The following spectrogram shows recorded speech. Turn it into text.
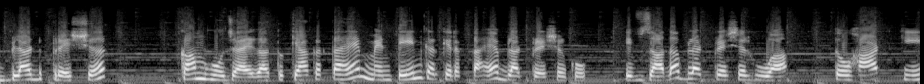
blood pressure कम हो जाएगा तो क्या करता है? मेंटेन करके रखता है ब्लड प्रेशर को। इफ़ ज़्यादा ब्लड प्रेशर हुआ तो हार्ट की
